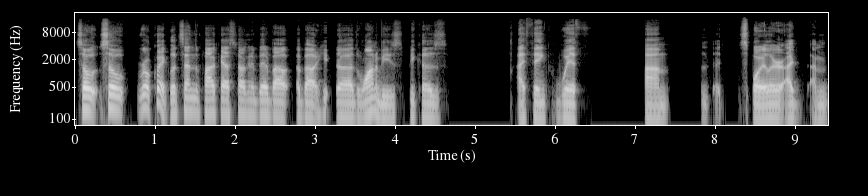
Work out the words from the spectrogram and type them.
So so real quick, let's end the podcast talking a bit about about uh, the wannabes because I think with um uh, spoiler, I I'm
